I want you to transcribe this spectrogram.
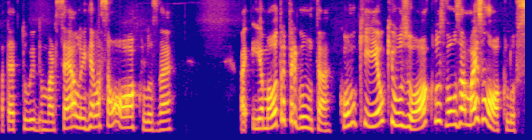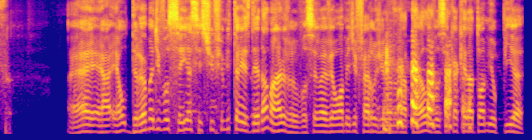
até tu e do Marcelo, em relação ao óculos, né? E é uma outra pergunta: como que eu que uso óculos vou usar mais um óculos? É, é, é, o drama de você ir assistir filme 3D da Marvel. Você vai ver o Homem de Ferro girando na tela, você com aquela tua miopia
